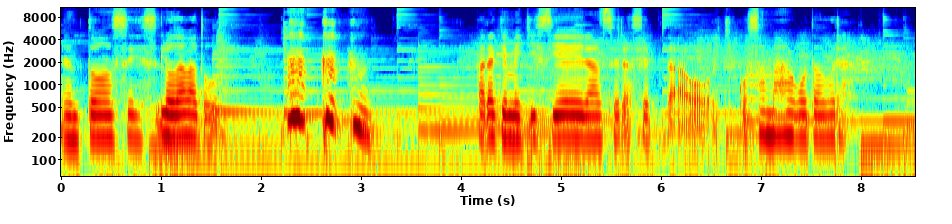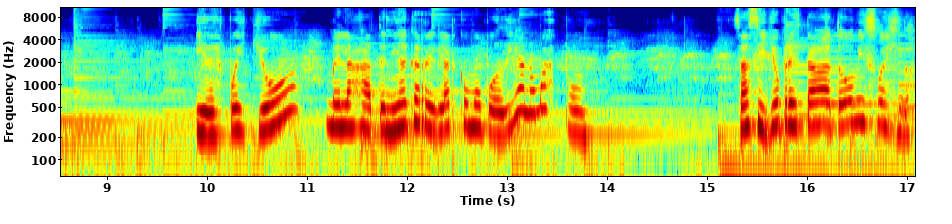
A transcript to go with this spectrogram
Entonces lo daba todo. Para que me quisieran ser aceptado. Qué cosa más agotadora. Y después yo me las tenía que arreglar como podía nomás. Pum. Sea, si yo prestaba todo mi sueldo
